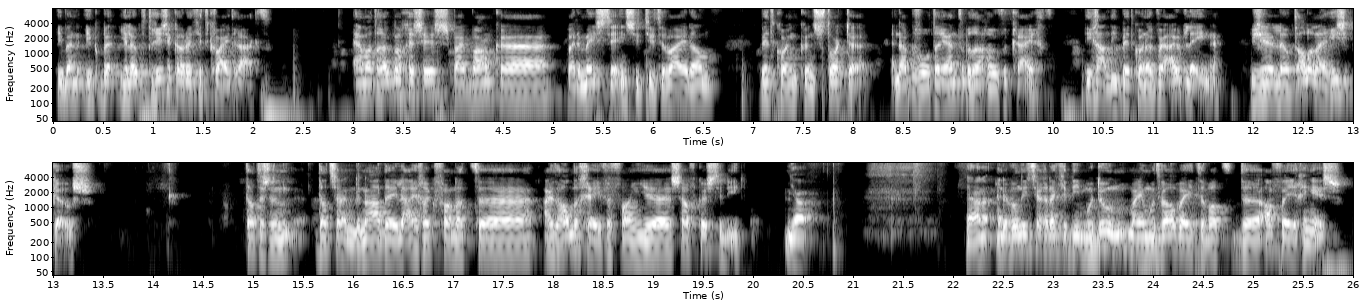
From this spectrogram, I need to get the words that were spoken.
Je, je, loopt het risico dat je het kwijtraakt. En wat er ook nog eens is bij banken, bij de meeste instituten waar je dan bitcoin kunt storten en daar bijvoorbeeld een rentebedrag over krijgt, die gaan die bitcoin ook weer uitlenen. Dus je loopt allerlei risico's. Dat, is een, dat zijn de nadelen eigenlijk van het uit handen geven van je self-custody. Ja, Ja, en dat wil niet zeggen dat je het niet moet doen, maar je moet wel weten wat de afweging is.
